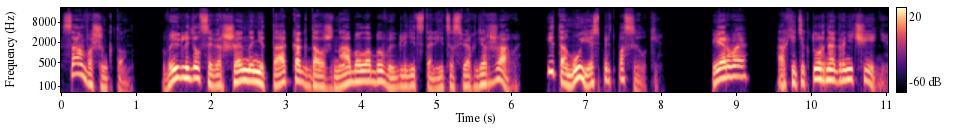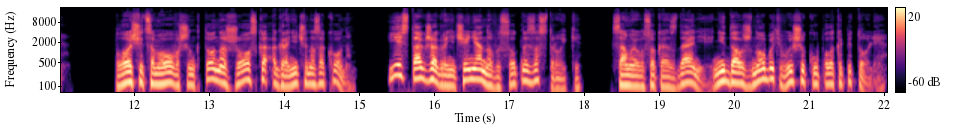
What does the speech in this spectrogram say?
Сам Вашингтон выглядел совершенно не так, как должна была бы выглядеть столица сверхдержавы, и тому есть предпосылки. Первое — архитектурные ограничения. Площадь самого Вашингтона жестко ограничена законом. Есть также ограничения на высотность застройки. Самое высокое здание не должно быть выше купола Капитолия.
